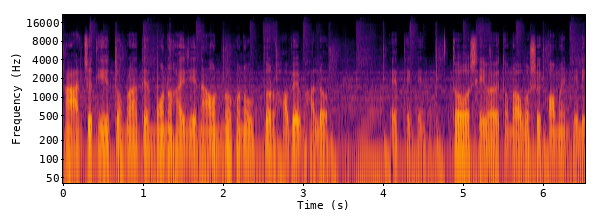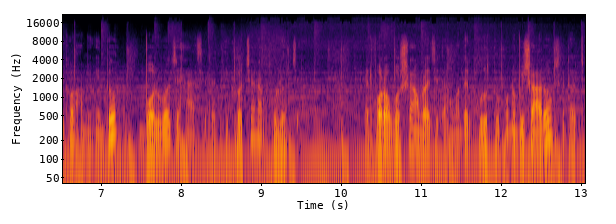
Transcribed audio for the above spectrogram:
আর যদি তোমাদের মনে হয় যে না, অন্য কোনো উত্তর হবে ভালো এর থেকে, তো সেইভাবে তোমরা অবশ্যই কমেন্টে লিখো, আমি কিন্তু বলব যে হ্যাঁ সেটা ঠিক হচ্ছে না ভুল হচ্ছে। এরপর অবশ্যই আমরা যেটা আমাদের গুরুত্বপূর্ণ বিষয় আরও সেটা হচ্ছে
